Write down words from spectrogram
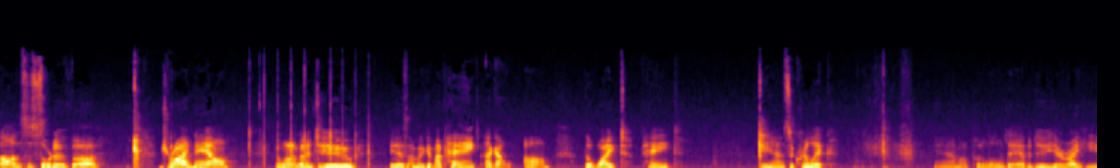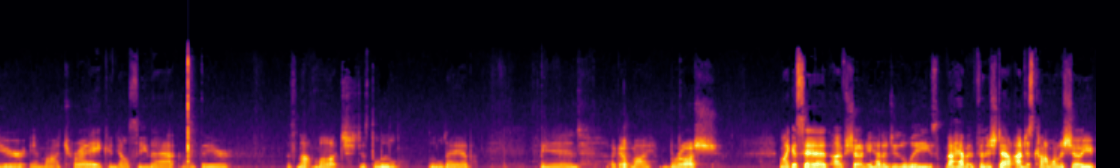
Uh, this is sort of uh, dried now. And what I'm going to do is I'm going to get my paint. I got um, the white paint and it's acrylic. And I'm going to put a little dab of Duya right here in my tray. Can y'all see that right there? That's not much, just a little, little dab. And I got my brush. Like I said, I've shown you how to do the leaves. I haven't finished out. I just kind of want to show you,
